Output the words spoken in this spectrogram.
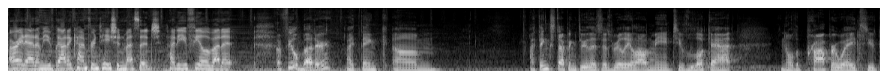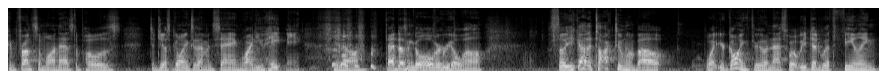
All right, Adam, you've got a confrontation message. How do you feel about it? I feel better. I think um, I think stepping through this has really allowed me to look at you know the proper way to confront someone as opposed to just going to them and saying, "Why do you hate me?" You know, that doesn't go over real well. So you got to talk to them about what you're going through, and that's what we did with feeling,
